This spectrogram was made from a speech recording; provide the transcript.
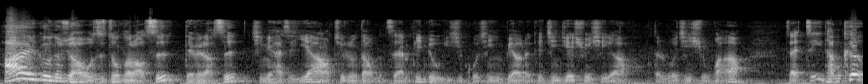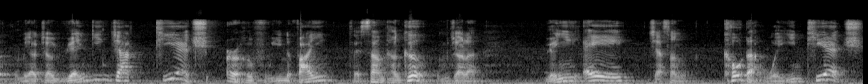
嗨，各位同学好，我是中头老师 David 老师。今天还是一样，进入到我们自然拼读以及国际音标的一个进阶学习啊的逻辑循环啊。在这一堂课，我们要教元音加 th 二合辅音的发音。在上堂课，我们教了元音 a 加上 coda 尾音 th，ath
